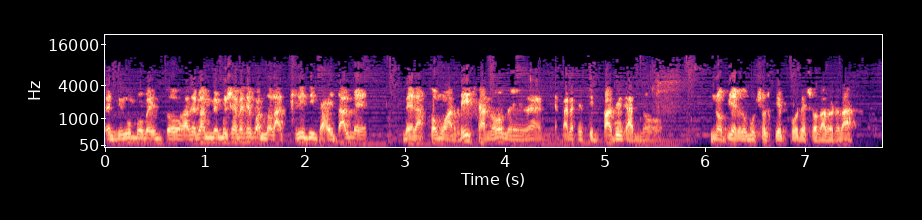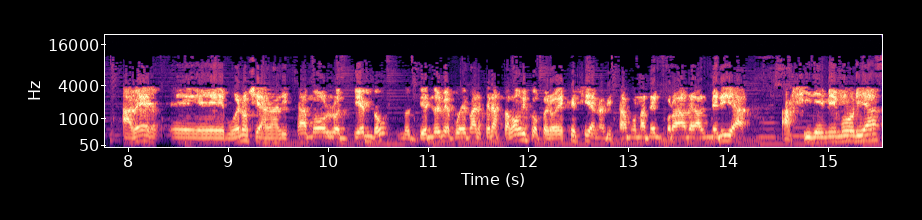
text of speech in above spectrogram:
en ningún momento, además, me- muchas veces cuando las críticas y tal me, me las tomo a risa, ¿no? Me, me parecen simpáticas, no, no pierdo mucho el tiempo en eso, la verdad. A ver, eh, bueno, si analizamos, lo entiendo, lo entiendo y me puede parecer hasta lógico, pero es que si analizamos la temporada de la Almería así de memoria,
